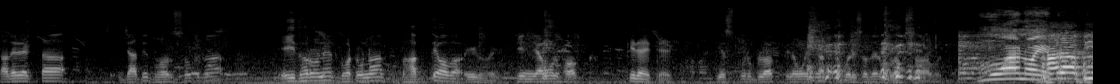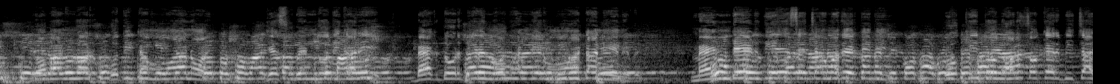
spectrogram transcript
তাদের একটা যাতে ধর্ষকরা এই ধরনের ঘটনা ভাবতে অবা- এই হয়। কিনজামুল হক কি দায়িত্বে? কেশপুর ব্লক তৃণমূল ছাত্র পরিষদের ব্লক সভাপতি। মোয়া নয় নবান্নর প্রতিটা মোয়া নয় যে শুভেন্দু অধিকারী ব্যাকডোর দিয়ে নবান্নের মোয়াটা নিয়ে নেবে। ম্যান্ডেট দিয়ে এসেছে আমাদের দিদি। প্রকৃত দর্শকের বিচার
